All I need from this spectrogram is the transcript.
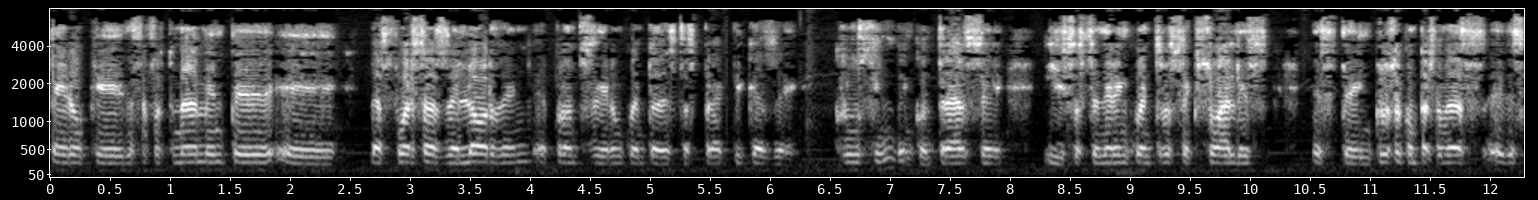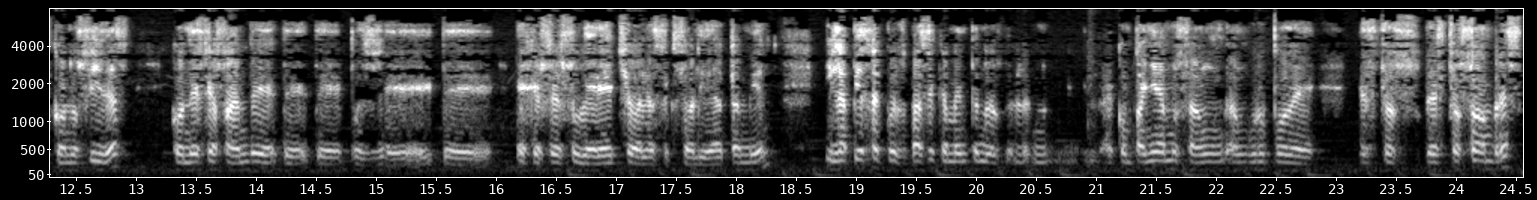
pero que desafortunadamente las fuerzas del orden pronto se dieron cuenta de estas prácticas de cruising, de encontrarse y sostener encuentros sexuales, este, incluso con personas eh, desconocidas, con ese afán de, de, pues de, ejercer su derecho a la sexualidad también. Y la pieza, pues básicamente nos acompañamos a un, a un grupo de estos, de estos hombres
